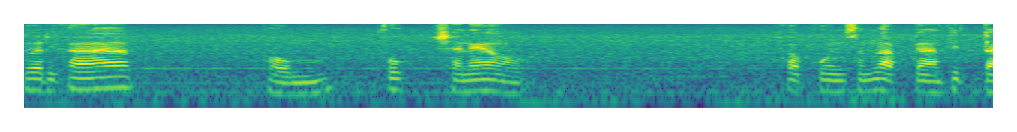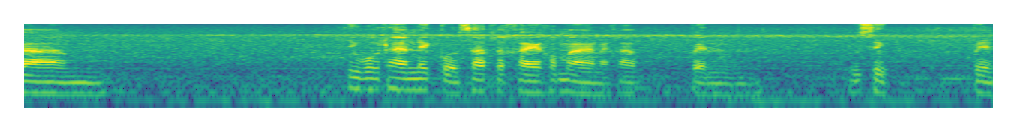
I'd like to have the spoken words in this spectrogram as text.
สวัสดีครับ ผมฟุกชาแนลขอบคุณสำหรับการติดตาม ที่พวกท่านได้กดซับสไครต์เข้ามานะครับ เป็นรู้สึกเป็น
